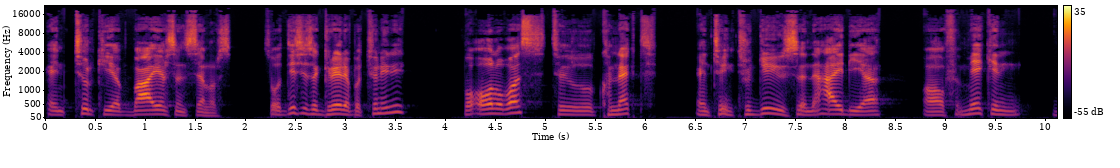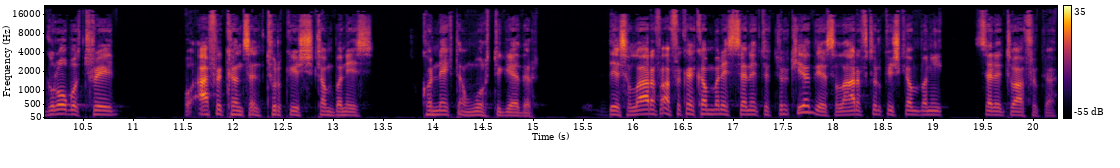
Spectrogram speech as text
and Turkey buyers and sellers. So this is a great opportunity for all of us to connect and to introduce an idea of making global trade for Africans and Turkish companies connect and work together there's a lot of African companies selling to Turkey. There's a lot of Turkish companies selling to Africa.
